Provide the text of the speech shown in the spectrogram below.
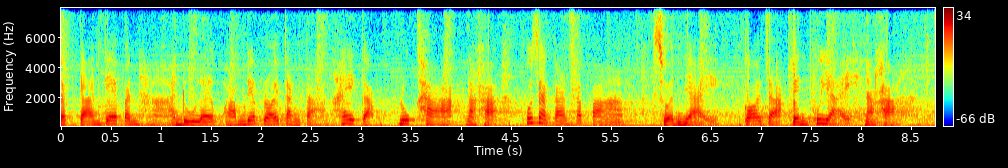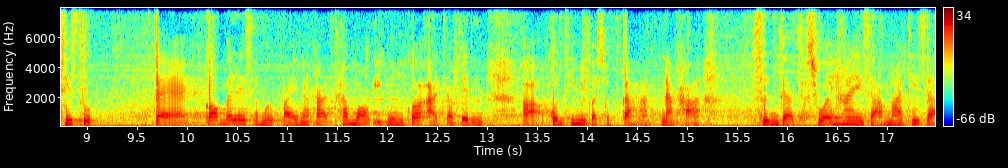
จัดการแก้ปัญหาดูแลความเรียบร้อยต่างๆ ให้กับลูกค้านะคะ ผู้จัดการสปาส่วนใหญ่ก็จะเป็นผู้ใหญ่นะคะที่สุด แต่ก็ไม่ได้เสมอไปนะคะ ถ้ามองอีกมุมก็อาจจะเป็นคนที่มีประสบการณ์นะคะ ซึ่งจะช่วยให้สามารถที่จะ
